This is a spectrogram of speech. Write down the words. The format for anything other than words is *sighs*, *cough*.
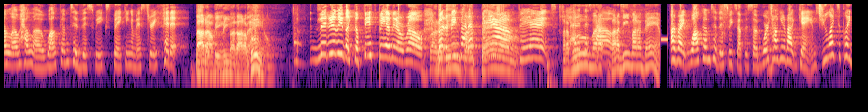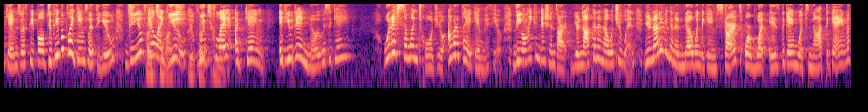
Hello, hello. Welcome to this week's Baking a Mystery. Hit it. Bada bing, bada boom. Literally like the fifth bam in a row. Bada bing, bada bam, bam. bitch. Bada boom, bada, out. bada bam. All right, welcome to this week's episode. We're talking about games. Do you like to play games with people? Do people play games with you? Do you Play feel like much. you, You play would too play a game if you didn't know it was a game? What if someone told you, I want to play a game with you? The only conditions are you're not going to know what you win. You're not even going to know when the game starts or what is the game, what's not the game.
